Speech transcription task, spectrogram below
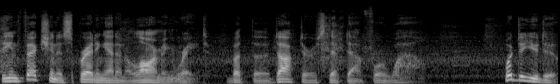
The infection is spreading at an alarming rate, but the doctor has stepped out for a while. What do you do?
